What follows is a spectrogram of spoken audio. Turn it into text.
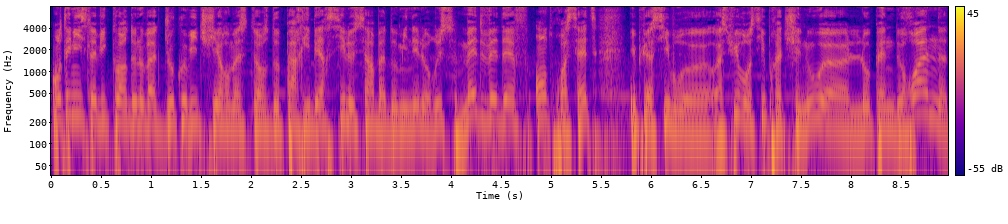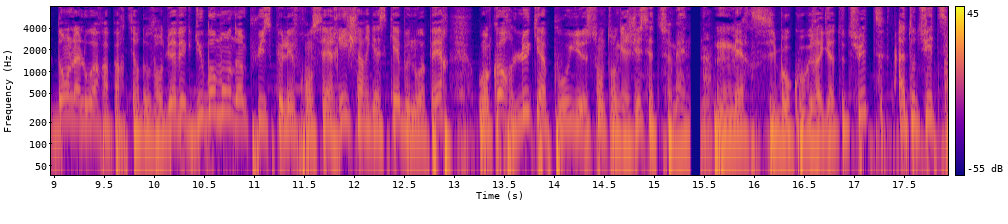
En tennis, la victoire de Novak Djokovic hier au Masters de Paris-Bercy. Le Serbe a dominé le Russe Medvedev en 3-7. Et puis à suivre, euh, à suivre aussi près de chez nous euh, l'Open de Rouen dans la Loire à partir d'aujourd'hui avec du beau monde hein, puisque les Français Richard Gasquet, Benoît Paire ou encore Lucas Pouille sont engagés cette semaine. Merci beaucoup Greg, à tout de suite. À tout de suite.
